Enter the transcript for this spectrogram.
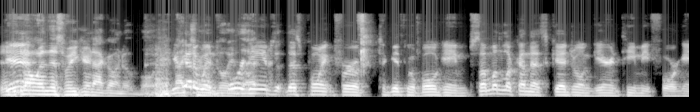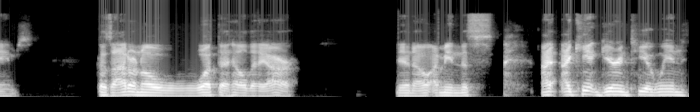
if yeah. you don't win this week you're not going to a bowl game you got to win four that. games at this point for to get to a bowl game someone look on that schedule and guarantee me four games because i don't know what the hell they are you know i mean this I, I can't guarantee a win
